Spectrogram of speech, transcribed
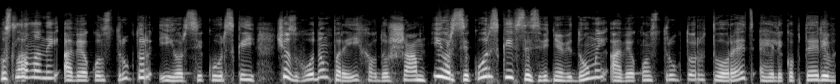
уславлений авіаконструктор Ігор Сікорський, що згодом переїхав до США. Ігор Сікорський – всесвітньо відомий авіаконструктор, творець гелікоптерів,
